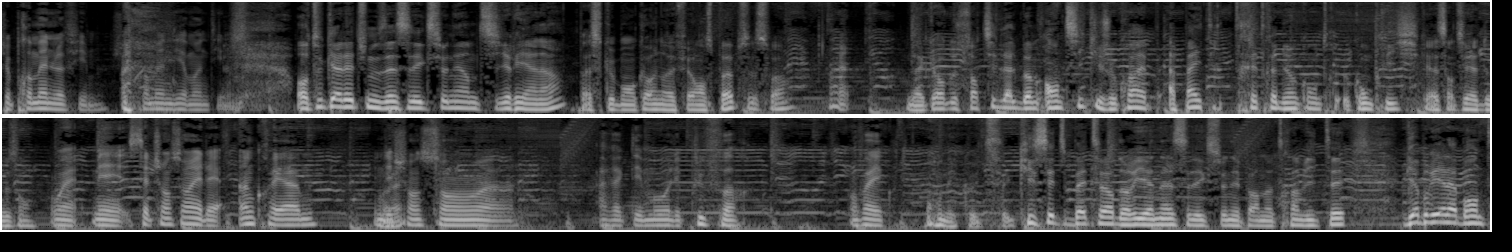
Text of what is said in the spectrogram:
Je promène le film. Je promène Diamantino. En tout cas, là, tu nous as sélectionné un petit Rihanna, parce que bon, encore une référence pop ce soir. Ouais. D'accord, de sortie de l'album Antique, qui je crois a pas été très très bien compris, qu'elle a sorti il y a deux ans. Ouais, mais cette chanson, elle est incroyable. Une ouais. des chansons euh, avec des mots les plus forts. On va écouter. On écoute. Kiss It's Better de Rihanna, sélectionné par notre invité. Gabriel Abrantes,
